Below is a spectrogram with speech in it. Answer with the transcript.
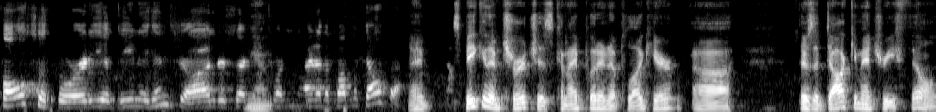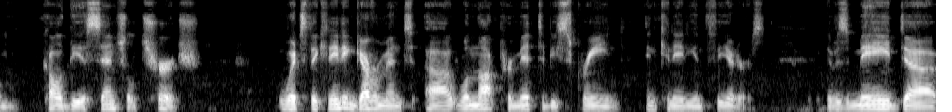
false authority of Deena Hinshaw under Section Yeah. 29 of the Public Health Act. I, speaking of churches, can I put in a plug here? Uh, there's a documentary film called The Essential Church, which the Canadian government uh, will not permit to be screened in Canadian theaters. It was made uh,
